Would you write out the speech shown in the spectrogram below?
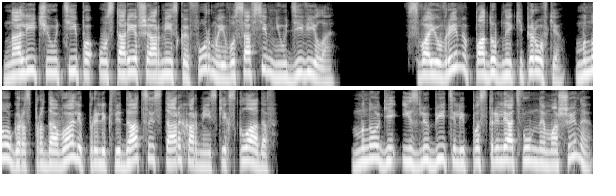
Наличие у типа устаревшей армейской формы его совсем не удивило. В свое время подобные экипировки много распродавали при ликвидации старых армейских складов. Многие из любителей пострелять в умные машины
